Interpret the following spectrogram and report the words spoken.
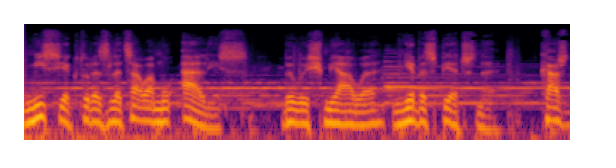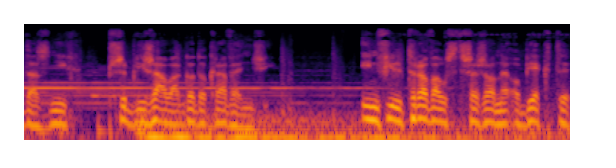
Misje, które zlecała mu Alice, były śmiałe, niebezpieczne. Każda z nich przybliżała go do krawędzi. Infiltrował strzeżone obiekty,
